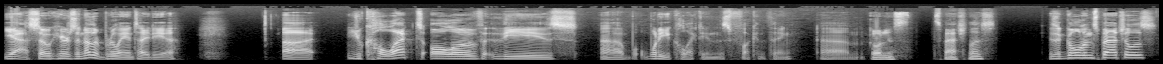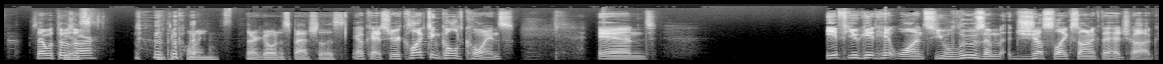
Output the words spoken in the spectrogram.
Yeah, so here's another brilliant idea. Uh, you collect all of these. Uh, what are you collecting in this fucking thing? Um, Golden s- spatulas. Is it golden spatulas? Is that what those Yes. With the coins. They're to spatulas. Okay, so you're collecting gold coins, and if you get hit once, you lose them just like Sonic the Hedgehog.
